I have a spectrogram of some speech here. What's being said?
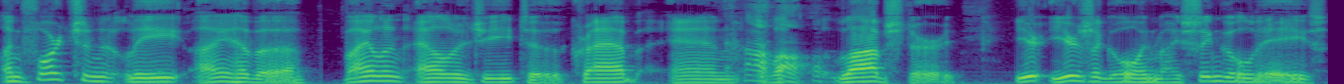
Unfortunately, I have a violent allergy to crab and lo- lobster. Year, years ago, in my single days,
